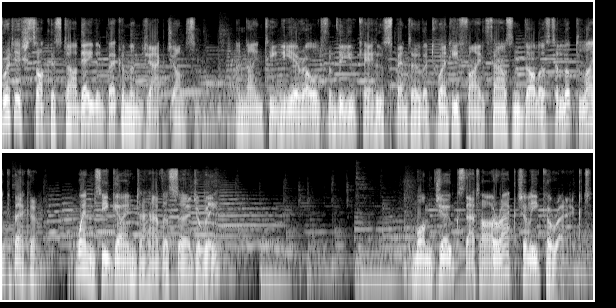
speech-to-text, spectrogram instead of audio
British soccer star David Beckham and Jack Johnson, a 19 year old from the UK who spent over $25,000 to look like Beckham. When's he going to have the surgery? Mom jokes that are actually correct.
